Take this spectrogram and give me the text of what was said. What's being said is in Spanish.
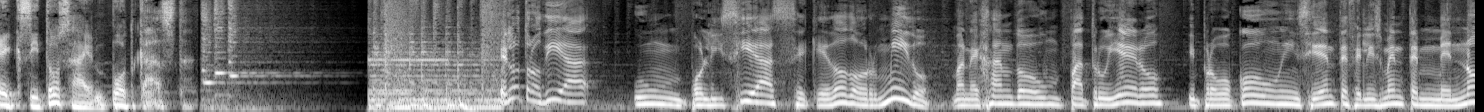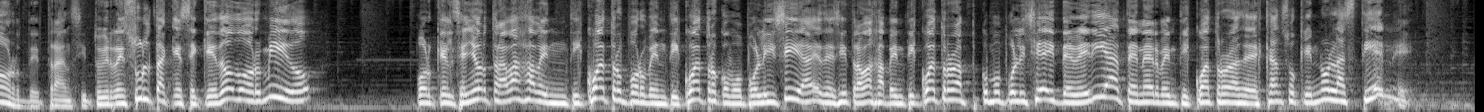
Exitosa en podcast. El otro día un policía se quedó dormido manejando un patrullero y provocó un incidente felizmente menor de tránsito. Y resulta que se quedó dormido porque el señor trabaja 24 por 24 como policía, es decir, trabaja 24 horas como policía y debería tener 24 horas de descanso que no las tiene.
